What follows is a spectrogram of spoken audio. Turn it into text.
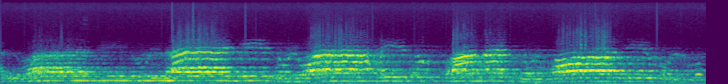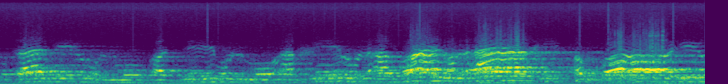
الواجد الماجد الواحد الصمد القادر المقتدر المقدم المؤخر الأول الآخر الظاهر.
